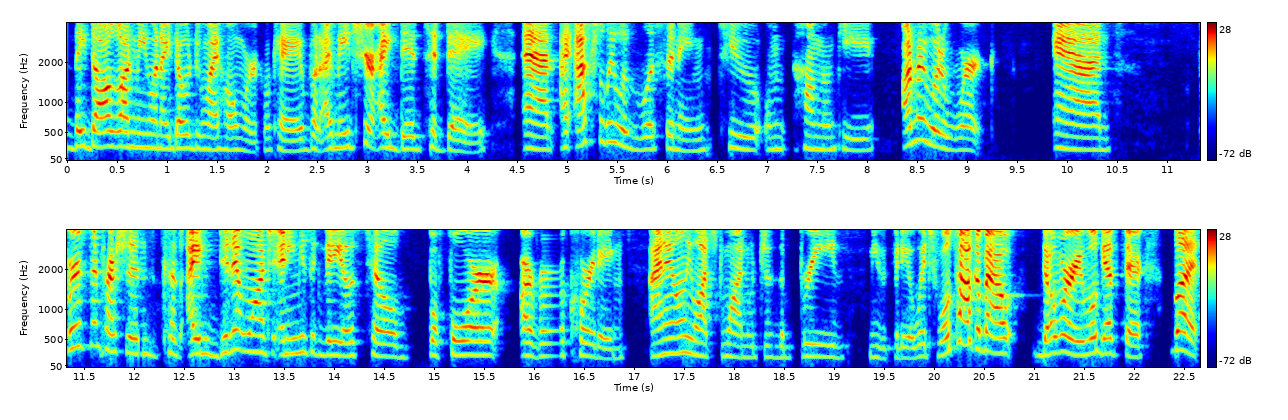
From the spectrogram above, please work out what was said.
they dog on me when I don't do my homework. Okay, but I made sure I did today, and I actually was listening to Hong Eun-ki on my way to work, and first impressions because I didn't watch any music videos till before our recording, and I only watched one, which is the Breathe music video, which we'll talk about. Don't worry, we'll get there. But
